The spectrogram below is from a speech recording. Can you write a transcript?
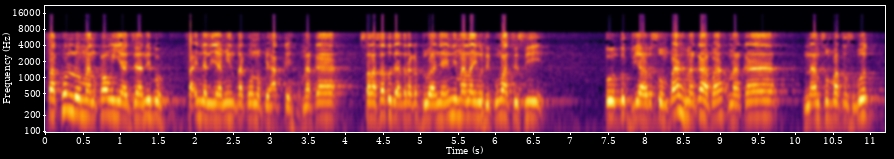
Fa kullu man qawiya janibuh fa innal yamin takunu fi haqqih. Maka salah satu di antara keduanya ini mana yang lebih kuat sisi untuk dia harus sumpah, maka apa? Maka enam sumpah tersebut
